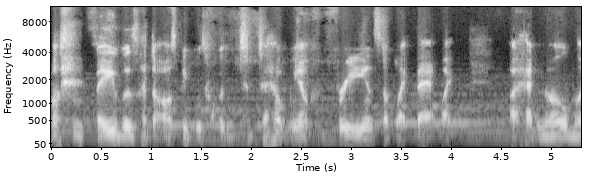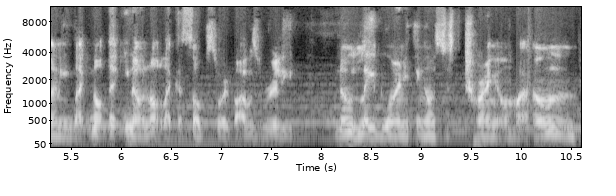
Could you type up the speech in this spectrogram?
bust some favors, had to ask people to, to help me out for free and stuff like that. Like I had no money, like not that, you know, not like a sob story, but I was really no label or anything. I was just trying it on my own.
